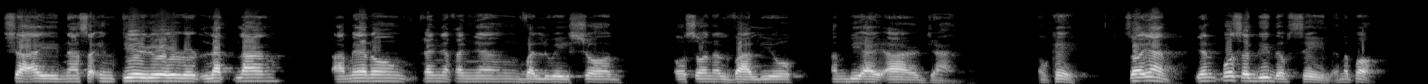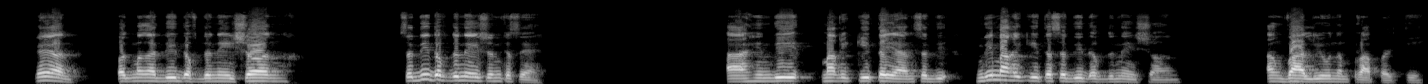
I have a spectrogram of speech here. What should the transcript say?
siya ay nasa interior lot lang, ah, merong kanya-kanyang valuation o zonal value ang BIR dyan. Okay. So, ayan. Yan po sa deed of sale. Ano po? Ngayon, pag mga deed of donation, sa deed of donation kasi, ah hindi makikita yan sa di- hindi makikita sa deed of donation ang value ng property.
